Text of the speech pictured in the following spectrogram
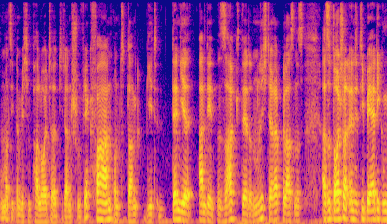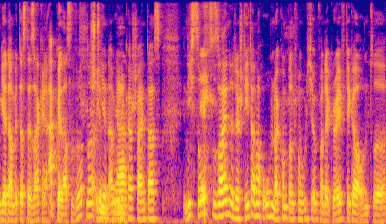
und man sieht nämlich ein paar Leute, die dann schon wegfahren und dann geht Daniel an den Sarg, der dann noch nicht herabgelassen ist. Also Deutschland endet die Beerdigung ja damit, dass der Sarg abgelassen wird. Ne? Stimmt, Hier in Amerika ja. scheint das nicht so zu sein. Ne? Der steht da nach oben, da kommt dann vermutlich irgendwann der Gravedigger und äh,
